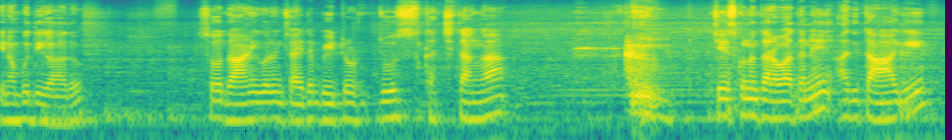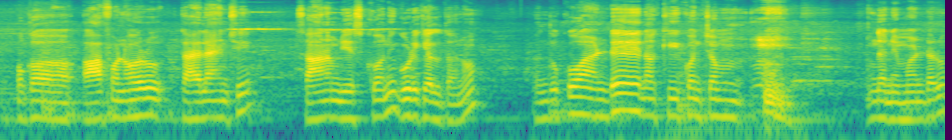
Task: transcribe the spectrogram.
తినబుద్ధి కాదు. సో దాని గురించి అయితే బీట్రూట్ జ్యూస్ ఖచ్చితంగా చేసుకున్న తర్వాతనే అది తాగి ఒక హాఫ్ అన్ అవర్ తాయిలాంచి స్నానం చేసుకొని గుడికి వెళ్తాను ఎందుకు అంటే నాకు కొంచెం దాన్ని ఏమంటారు?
